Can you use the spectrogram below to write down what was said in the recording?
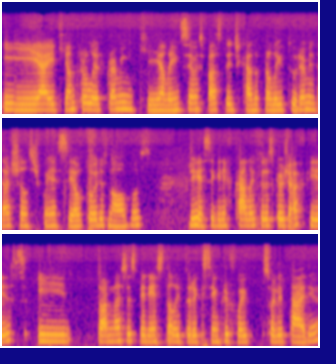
E é aí que entra o ler para mim, que além de ser um espaço dedicado para leitura, me dá a chance de conhecer autores novos, de ressignificar leituras que eu já fiz e torna essa experiência da leitura, que sempre foi solitária,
